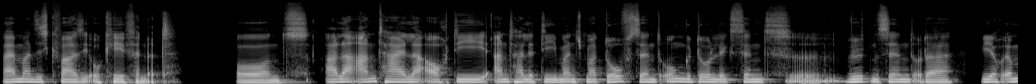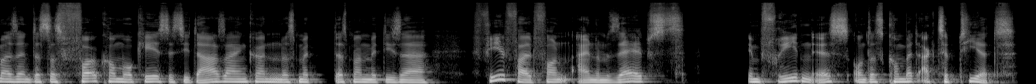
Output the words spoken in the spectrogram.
weil man sich quasi okay findet. Und alle Anteile, auch die Anteile, die manchmal doof sind, ungeduldig sind, äh, wütend sind oder wie auch immer sind, dass das vollkommen okay ist, dass sie da sein können und dass, mit, dass man mit dieser Vielfalt von einem selbst im Frieden ist und das komplett akzeptiert.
